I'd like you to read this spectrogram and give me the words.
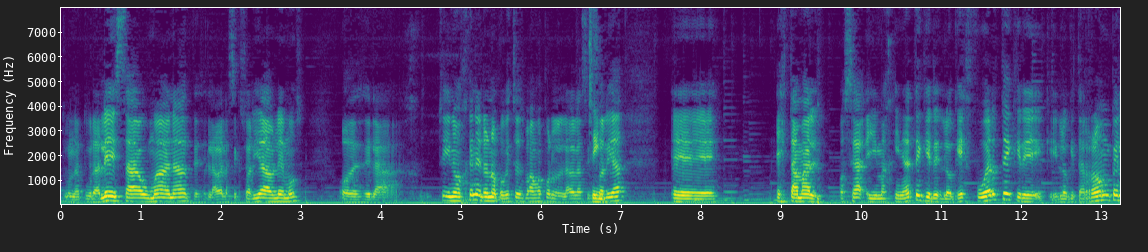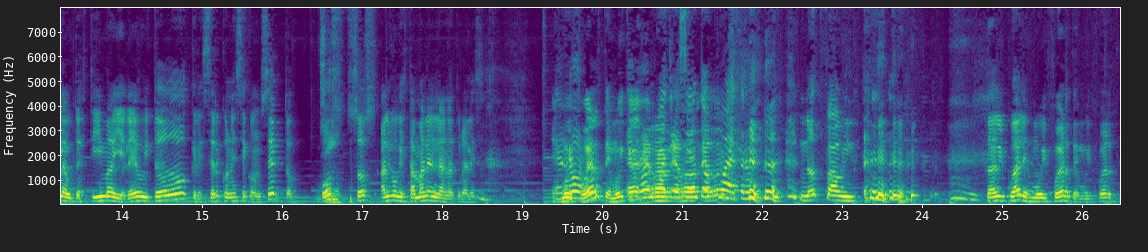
tu naturaleza humana, desde el lado de la sexualidad hablemos, o desde la... Sí, no, género no, porque esto es- vamos por el lado de la Sí. sexualidad, eh, está mal. O sea, imagínate que lo que es fuerte, que, que lo que te rompe la autoestima y el ego y todo, crecer con ese concepto. Vos Sí. sos algo que está mal en la naturaleza. Es muy fuerte, muy Error error, error, 404. error. Not found. Tal cual, es muy fuerte, muy fuerte.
